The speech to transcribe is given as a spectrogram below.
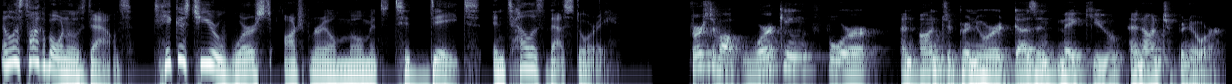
And let's talk about one of those downs. Take us to your worst entrepreneurial moment to date and tell us that story. First of all, working for an entrepreneur doesn't make you an entrepreneur.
